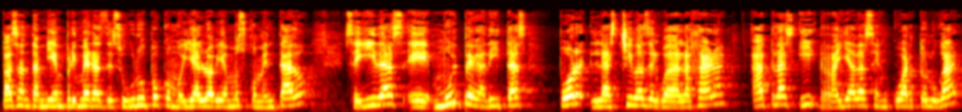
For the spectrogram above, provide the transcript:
Pasan también primeras de su grupo, como ya lo habíamos comentado, seguidas eh, muy pegaditas por las Chivas del Guadalajara, Atlas y Rayadas en cuarto lugar.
